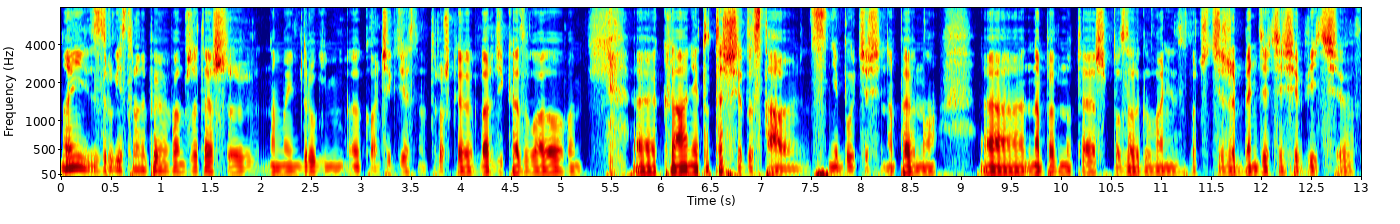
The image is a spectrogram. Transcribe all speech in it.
No i z drugiej strony powiem wam, że też e, na moim drugim koncie, gdzie jestem troszkę bardziej casualowym klanie, to też się dostałem, więc nie bójcie się, na pewno na pewno też po zalegowaniu zobaczycie, że będziecie się bić w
